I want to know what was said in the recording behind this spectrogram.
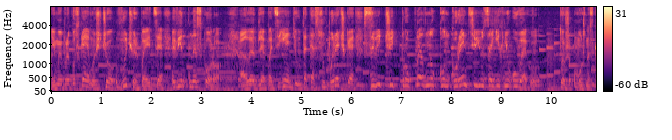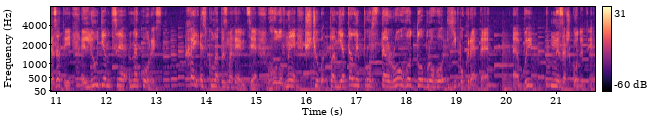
І ми припускаємо, що вичерпається він не скоро. Але для пацієнтів така суперечка свідчить про певну конкуренцію за їхню увагу. Тож можна сказати, людям це на користь. Хай ескулапи змагаються. Головне, щоб пам'ятали про старого доброго Гіппократа, аби не зашкодити.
